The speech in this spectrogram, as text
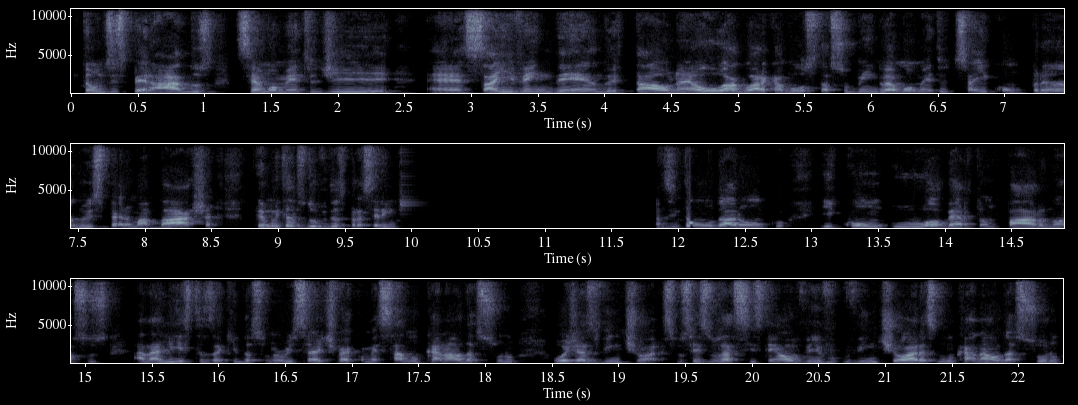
estão desesperados se é momento de é, sair vendendo e tal, né? Ou agora acabou, está subindo, é o momento de sair comprando, espera uma baixa. Tem muitas dúvidas para serem então, o Daronco e com o Alberto Amparo, nossos analistas aqui da Suno Research, vai começar no canal da Suno hoje às 20 horas. Vocês nos assistem ao vivo, 20 horas no canal da Suno,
